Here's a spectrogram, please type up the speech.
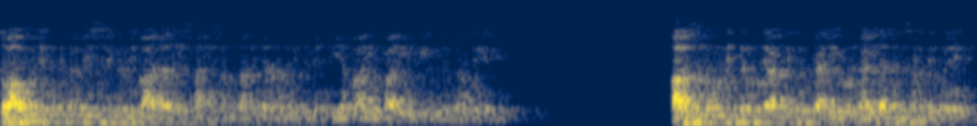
ਸਵਾਉ ਜਿੱਥੇ ਤੱਕ ਵੀ ਸਪੀਕਰ ਦੀ ਆਵਾਜ਼ ਆ ਰਹੀ ਸਾਰੀ ਸੰਗਤਾਂ ਦੇ ਚਰਨਾਂ ਦੇ ਵਿੱਚ ਬੇਨਤੀ ਆ ਭਾਈ ਭਾਈ, ਵੀਰ ਬਜ਼ੁਰਗਾਂ ਦੇ। ਆਲਸ ਨੂੰ, ਨਿੰਦਰ ਨੂੰ ਤਿਆਗਦੇ ਹੋਏ, ਪਿਆਰੀ ਉਹ ਰਜਾਈ ਦਾ ਨੰਗ ਸੜਦੇ ਹੋਏ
